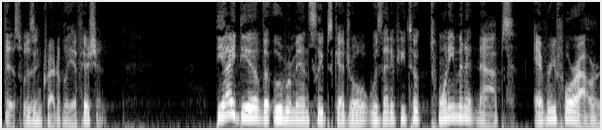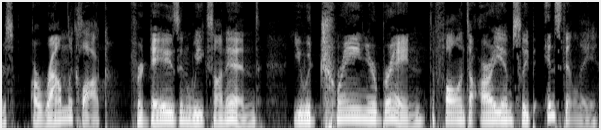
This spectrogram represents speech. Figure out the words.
this was incredibly efficient. The idea of the Uberman sleep schedule was that if you took 20 minute naps every four hours, around the clock, for days and weeks on end, you would train your brain to fall into REM sleep instantly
